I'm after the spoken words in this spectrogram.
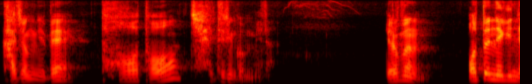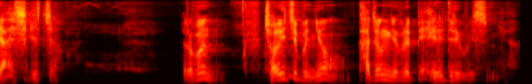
가정 예배 더 더 잘 드린 겁니다. 여러분 어떤 얘기인지 아시겠죠? 여러분 저희 집은요 가정 예배를 매일 드리고 있습니다.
